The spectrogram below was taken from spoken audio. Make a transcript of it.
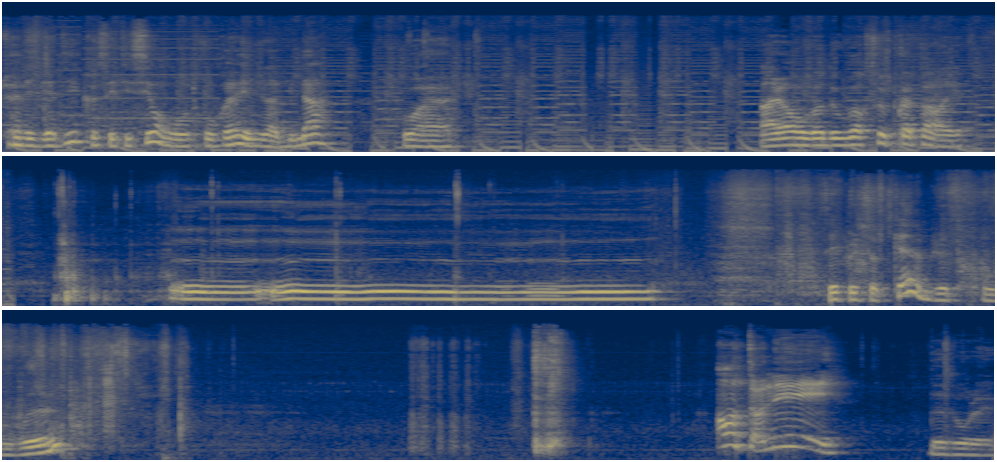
Tu avais bien dit que c'est ici on retrouverait Elamina Ouais. Alors on va devoir se préparer. Euh... euh, C'est plutôt calme, je trouve. Désolé.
